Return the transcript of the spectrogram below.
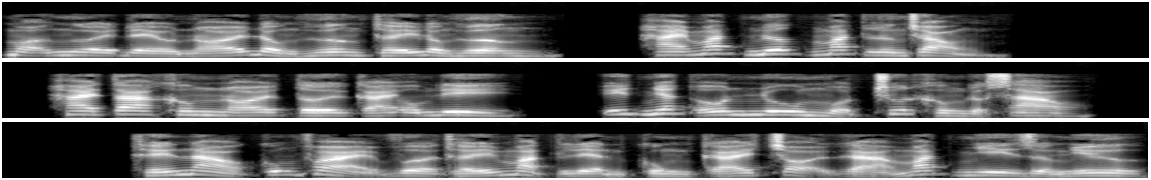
mọi người đều nói đồng hương thấy đồng hương, hai mắt nước mắt lưng tròng. Hai ta không nói tới cái ôm đi, ít nhất ôn nhu một chút không được sao. Thế nào cũng phải vừa thấy mặt liền cùng cái trọi gà mắt nhi dường như.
